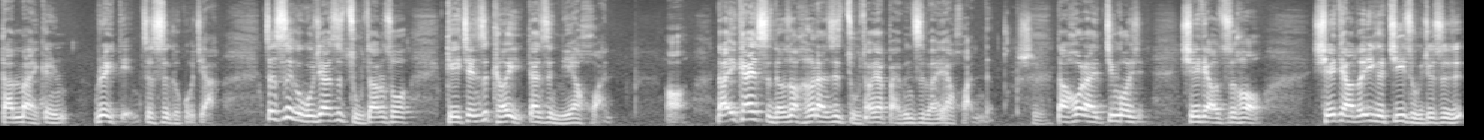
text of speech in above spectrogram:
丹麦跟瑞典这四个国家，这四个国家是主张说给钱是可以，但是你要还，哦，那一开始的时候，荷兰是主张要百分之百要还的，是。那后来经过协调之后，协调的一个基础就是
